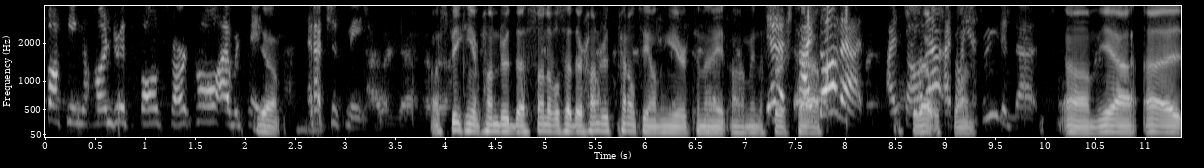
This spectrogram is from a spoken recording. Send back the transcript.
fucking hundredth false start call, I would take. Yeah. And that's just me. Uh, speaking of hundred, the Sun Devils had their hundredth penalty on the year tonight. Um, in the yes, first half. I saw that. I saw so that. that I saw you tweeted that. Um, yeah. Uh,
